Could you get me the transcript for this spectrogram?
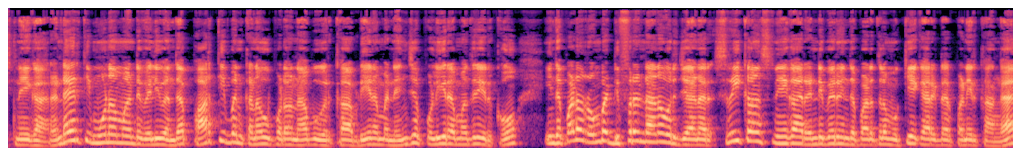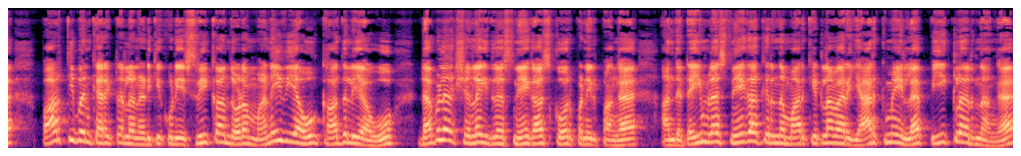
ஸ்னேகா. ரெண்டாயிரத்தி மூணாம் ஆண்டு வெளிவந்த பார்த்திபன் கனவு படம் ஞாபகம் இருக்கா? அப்படியே நம்ம நெஞ்ச பொழியிற மாதிரி இருக்கும். இந்த படம் ரொம்ப டிஃப்ரெண்டான ஒரு ஜேனர் ஸ்ரீகாந்த் ஸ்னேகா ரெண்டு பேரும் இந்த படத்துல முக்கிய கேரக்டர் பண்ணியிருக்காங்க பார்த்திபன் கேரக்டரில் நடிக்கக்கூடிய ஸ்ரீகாந்தோட மனைவியாவும் காதலியாவும் டபுள் ஆக்ஷன்ல இதில் ஸ்னேகா ஸ்கோர் பண்ணிருப்பாங்க. அந்த டைம்ல ஸ்னேகாக்கு இருந்த மார்க்கெட்லாம் வேற யாருக்குமே இல்லை பீக்ல இருந்தாங்க.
